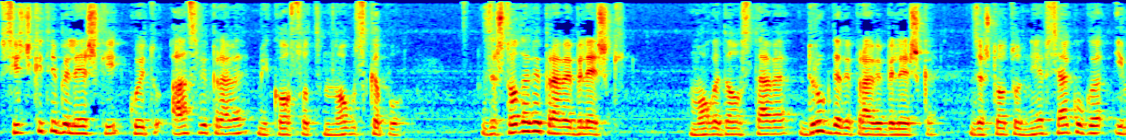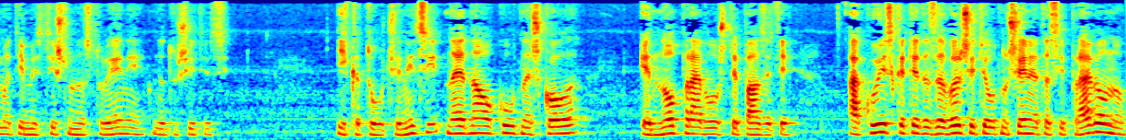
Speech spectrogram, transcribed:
всичките бележки, които аз ви правя, ми костват много скъпо. Защо да ви правя бележки? Мога да оставя друг да ви прави бележка, защото не всякога имате мистично настроение на душите си. И като ученици на една окултна школа, едно правило ще пазите. Ако искате да завършите отношенията си правилно,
